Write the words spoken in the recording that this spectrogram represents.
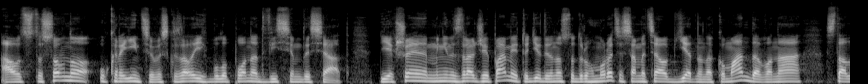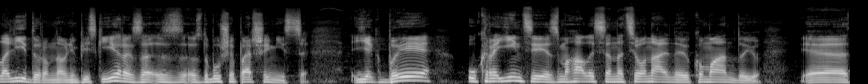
А от стосовно українців, ви сказали, їх було понад 80. Якщо мені не зраджує пам'ять, тоді в 92-му році саме ця об'єднана команда вона стала лідером на Олімпійських іграх, здобувши перше місце. Якби українці змагалися національною командою, е,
